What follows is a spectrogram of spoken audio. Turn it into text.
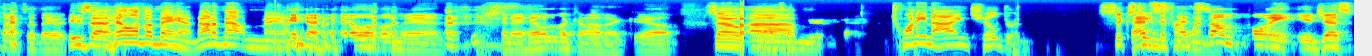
That's what they would. he's say. a hill of a man, not a mountain man." Yeah, a hill of a man and a hill of a comic. Yeah, So, um, 29 children, 16 That's- different at women. some point you just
